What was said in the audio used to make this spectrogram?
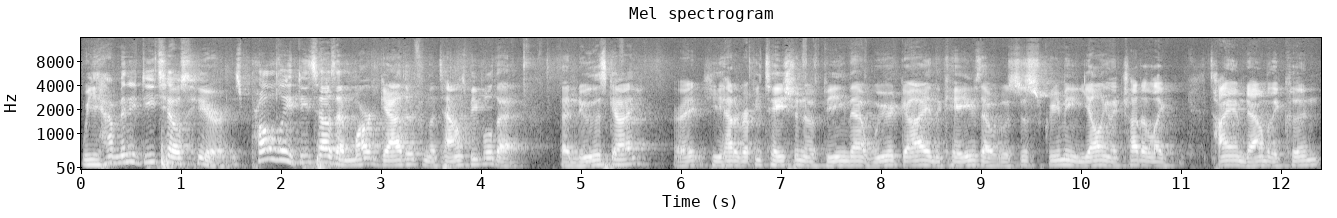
we have many details here. It's probably details that Mark gathered from the townspeople that, that knew this guy, right? He had a reputation of being that weird guy in the caves that was just screaming and yelling. They tried to like tie him down, but they couldn't.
